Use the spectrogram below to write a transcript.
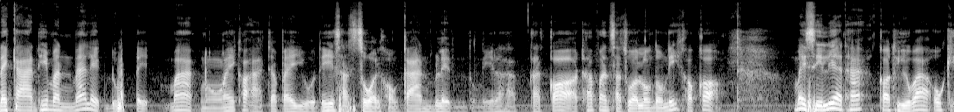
ในการที่มันแม่เหล็กดูดติดมากน้อยก็อาจจะไปอยู่ที่สัดส่วนของการเบลนด์ตรงนี้แหละครับ แต่ก็ถ้ามันสัดส่วนลงตรงนี้เขาก็ไม่ซีเรียสฮะ ก็ถือว่าโอเค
